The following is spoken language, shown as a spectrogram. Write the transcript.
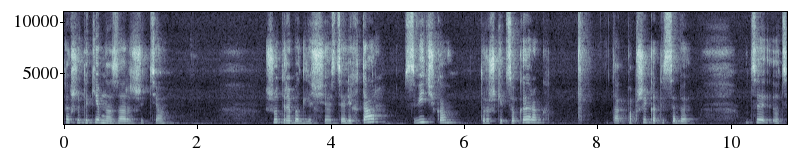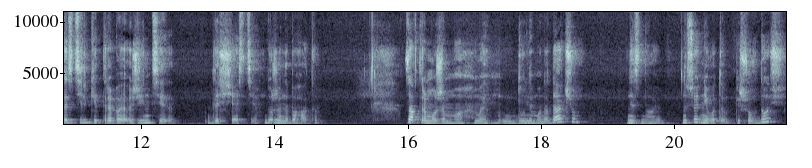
Так що таке в нас зараз життя. Що треба для щастя? Ліхтар, свічка, трошки цукерок. Так, попшикати себе. Оце, оце стільки треба жінці для щастя. Дуже небагато. Завтра можемо, ми дунемо на дачу. Не знаю. Ну, сьогодні от пішов дощ,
